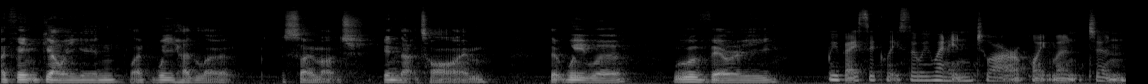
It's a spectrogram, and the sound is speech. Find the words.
I think going in, like we had learnt so much in that time that we were we were very we basically, so we went into our appointment and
